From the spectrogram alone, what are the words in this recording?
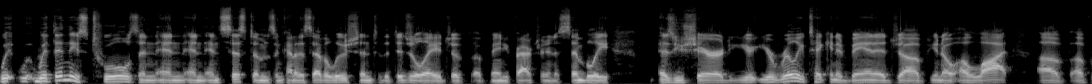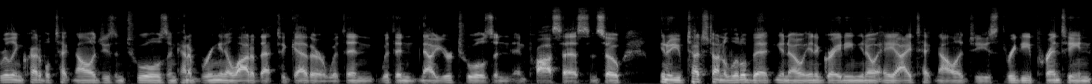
w- within these tools and, and and and systems, and kind of this evolution to the digital age of, of manufacturing and assembly, as you shared, you're, you're really taking advantage of you know a lot of of really incredible technologies and tools and kind of bringing a lot of that together within within now your tools and, and process. And so you know you've touched on a little bit you know integrating you know ai technologies 3d printing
